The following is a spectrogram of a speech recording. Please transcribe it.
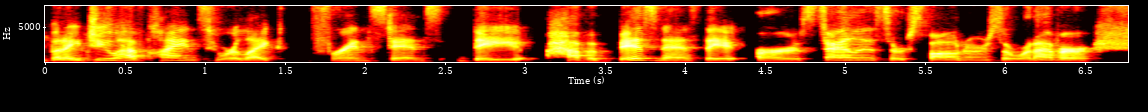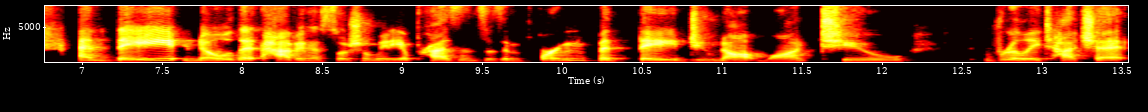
but I do have clients who are like, for instance, they have a business, they are stylists or spa owners or whatever, and they know that having a social media presence is important, but they do not want to really touch it,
